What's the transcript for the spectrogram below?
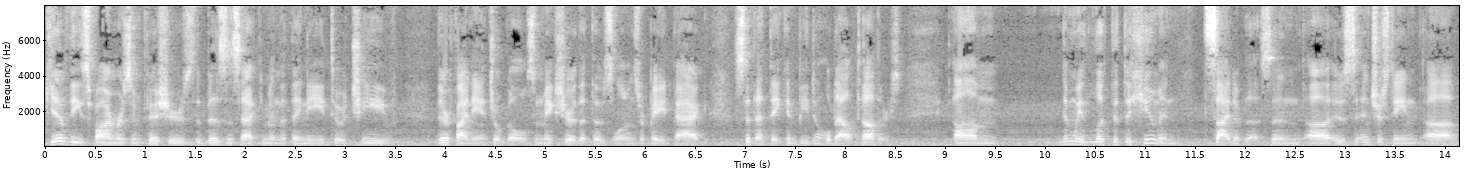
give these farmers and fishers the business acumen that they need to achieve their financial goals and make sure that those loans are paid back so that they can be doled out to others. Um, then we looked at the human side of this, and uh, it was interesting uh,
